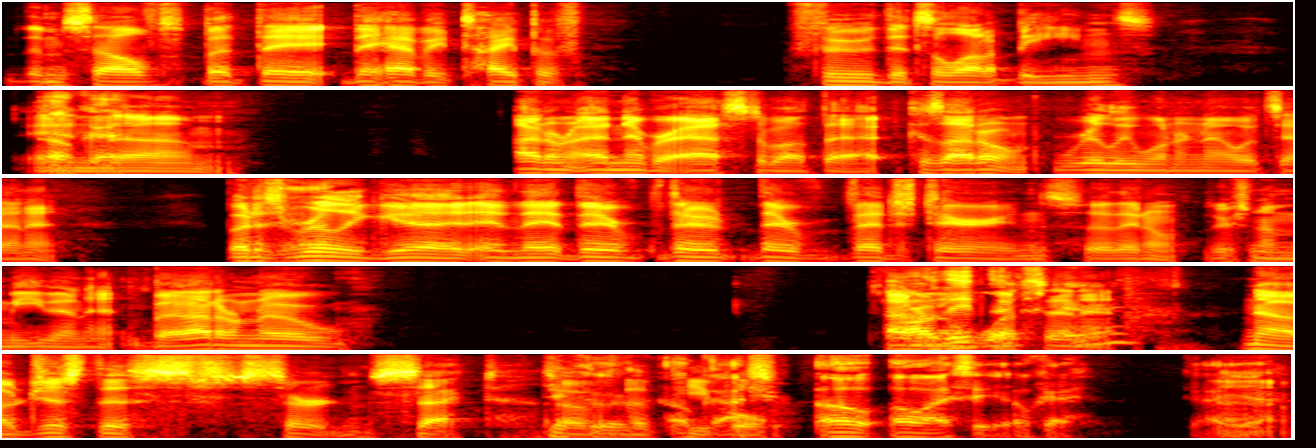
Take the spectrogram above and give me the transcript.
themselves. But they they have a type of food that's a lot of beans, and Okay. um, I don't I never asked about that because I don't really want to know what's in it. But it's Yeah. really good, and they they're they're they're vegetarians, so they don't there's no meat in it. But I don't know. I don't they know what's in it. No, just this certain sect of the oh, people. gotcha. oh, oh, I see. Okay, Got. Um,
